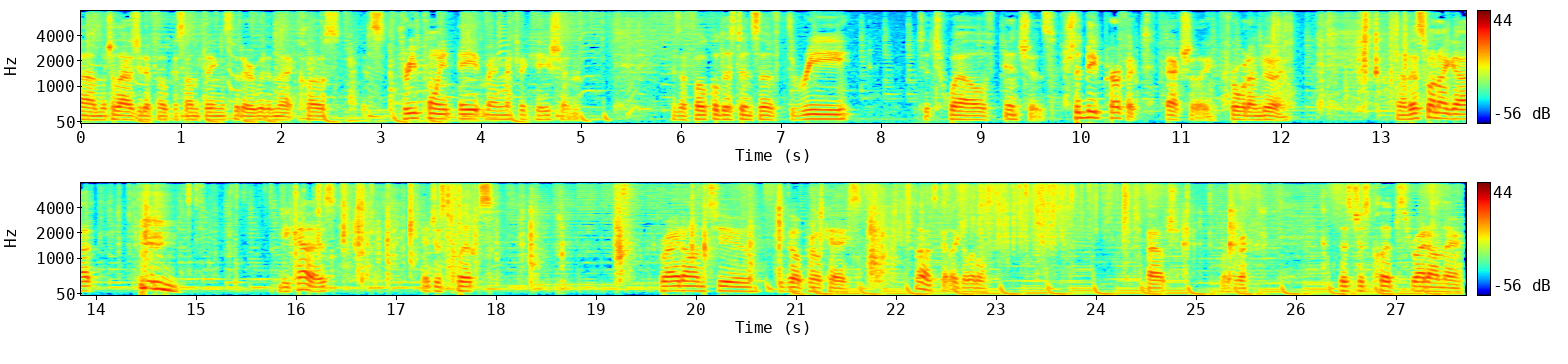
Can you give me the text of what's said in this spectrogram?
um, which allows you to focus on things that are within that close. It's 3.8 magnification. Has a focal distance of 3 to 12 inches. Should be perfect, actually, for what I'm doing. Now this one I got because it just clips right onto the GoPro case. Oh, it's got like a little pouch, whatever. This just clips right on there.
